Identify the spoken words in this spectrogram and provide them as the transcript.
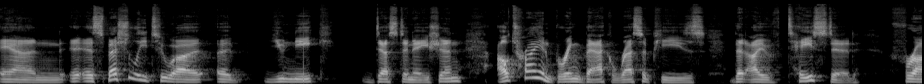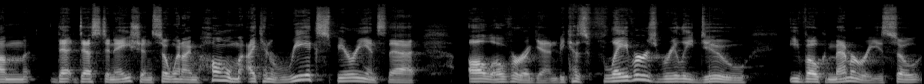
and especially to a, a unique destination, I'll try and bring back recipes that I've tasted from that destination. So when I'm home, I can re-experience that all over again because flavors really do evoke memories. So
